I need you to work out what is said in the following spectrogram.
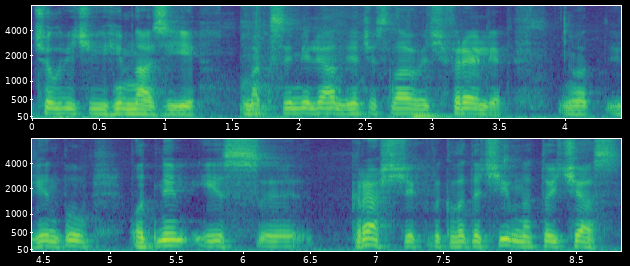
чоловічої гімназії Максимілян В'ячеславович Фрелік. От, він був одним із е, кращих викладачів на той час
